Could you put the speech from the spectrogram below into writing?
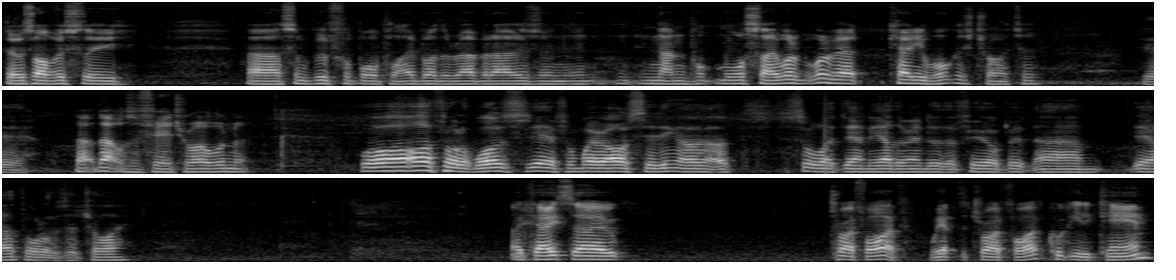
there was obviously uh, some good football played by the Rabbitohs, and, and none more so. What, what about Cody Walker's try too? Yeah. That that was a fair try, wasn't it? Well, I thought it was. Yeah, from where I was sitting, I, I saw it down the other end of the field, but um, yeah, I thought it was a try. Okay, so try five. We have to try five. Cookie to Cam.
